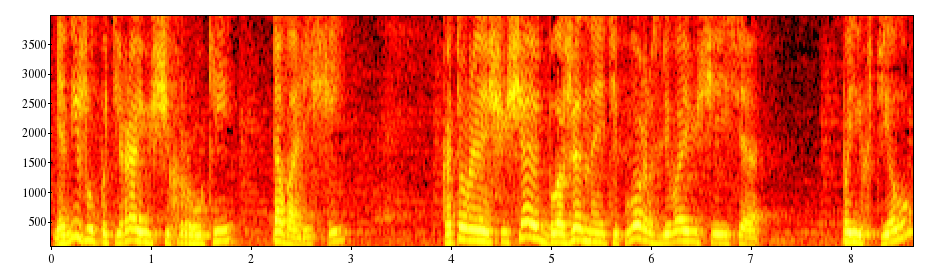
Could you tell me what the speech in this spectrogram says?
я вижу потирающих руки товарищей, которые ощущают блаженное тепло, разливающееся по их телу,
